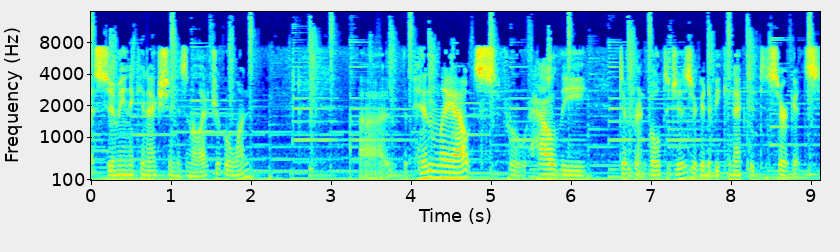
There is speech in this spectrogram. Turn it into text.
assuming the connection is an electrical one, uh, the pin layouts for how the different voltages are going to be connected to circuits,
